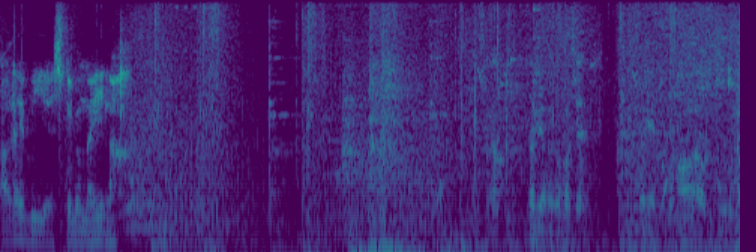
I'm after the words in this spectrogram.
Ale bije z tego maila. No, Zabijamy go, chodź. chodźcie. Nie, o kurwa.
